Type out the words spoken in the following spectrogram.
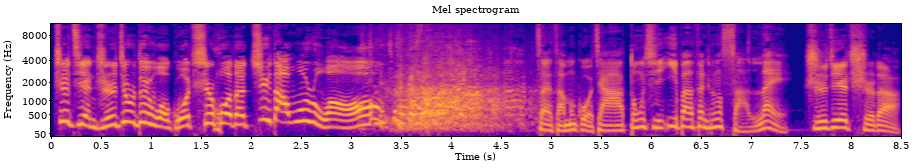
这简直就是对我国吃货的巨大侮辱哦！在咱们国家，东西一般分成三类：直接吃的，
